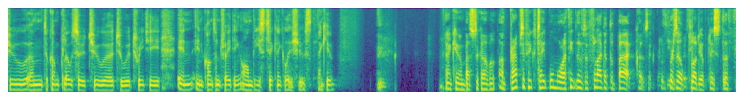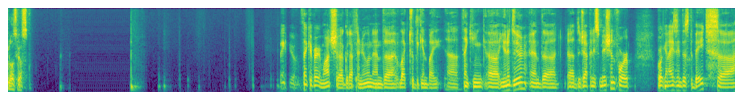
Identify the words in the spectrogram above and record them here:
to um, to come closer to uh, to a treaty in in concentrating on these technical issues? Thank you. Thank you, Ambassador Goebel. Um, perhaps if you could take one more. I think there was a flag at the back. Brazil, Claudio, please. The floor's yours. Thank you. Thank you very much. Uh, good afternoon. And uh, I would like to begin by uh, thanking uh, UNIDIR and uh, uh, the Japanese mission for organizing this debate. Uh,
